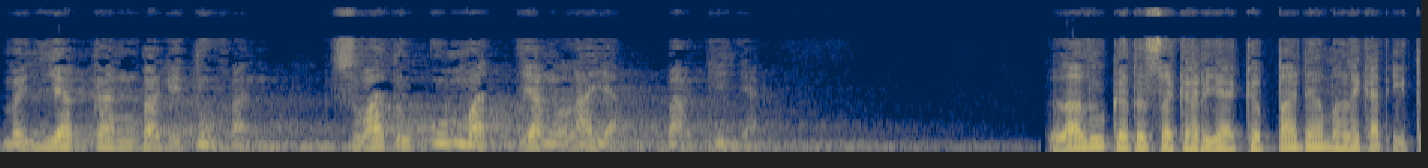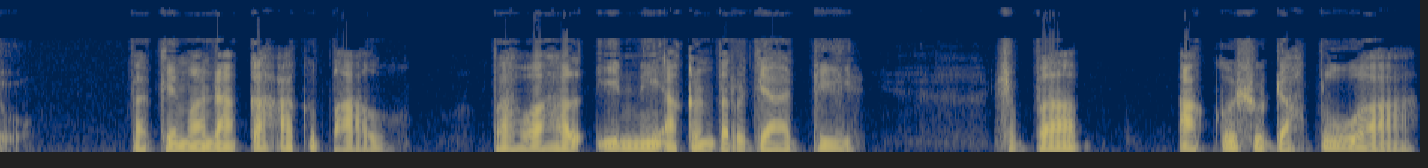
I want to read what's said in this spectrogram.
menyiapkan bagi Tuhan suatu umat yang layak baginya. Lalu kata Sakaria kepada malaikat itu, Bagaimanakah aku tahu bahwa hal ini akan terjadi, sebab aku sudah tua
